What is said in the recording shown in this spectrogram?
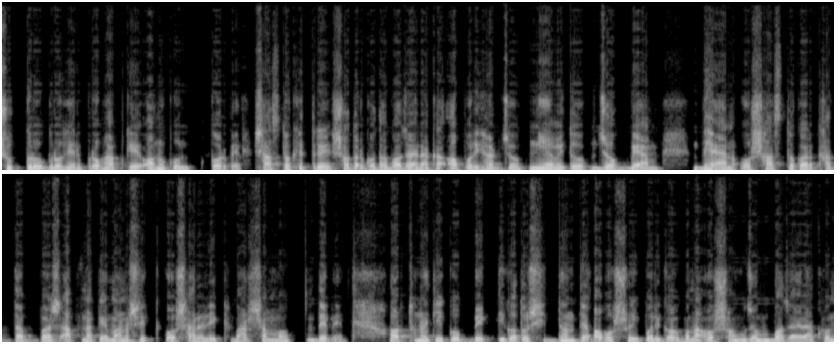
শুক্র গ্রহের প্রভাবকে অনুকূল করবে। স্বাস্থ্যক্ষেত্রে সতর্কতা বজায় রাখা অপরিহার্য, নিয়মিত যোগব্যায়াম, ধ্যান ও স্বাস্থ্যকর খাদ্যাভ্যাস আপনাকে মানসিক ও শারীরিক ভারসাম্য দেবে। অর্থনৈতিক ও ব্যক্তিগত সিদ্ধান্তে অবশ্যই পরিকল্পনা ও সংযম বজায় রাখুন,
